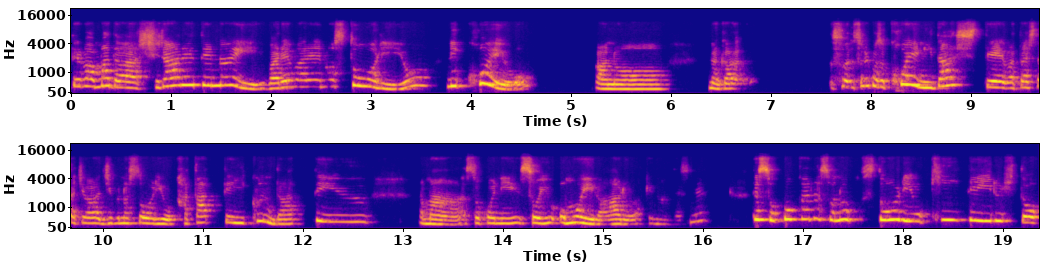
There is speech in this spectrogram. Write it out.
ではまだ知られてない我々のストーリーをに声を、あの、なんかそれこそ声に出して私たちは自分のストーリーを語っていくんだっていう、まあ、そこにそういう思いがあるわけなんですね。でそこからそのストーリーを聞いている人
